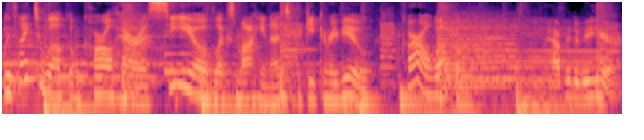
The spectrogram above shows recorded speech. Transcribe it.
We'd like to welcome Karl Harris, CEO of Lex Machina, to the Geek in Review. Karl, welcome. Happy to be here.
